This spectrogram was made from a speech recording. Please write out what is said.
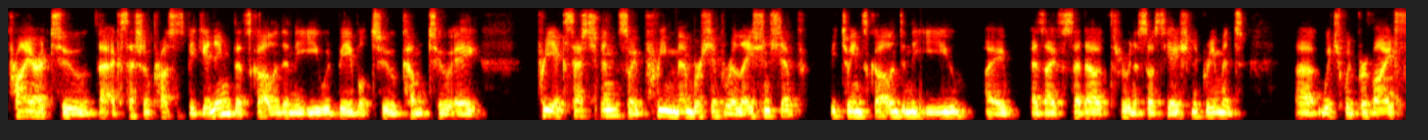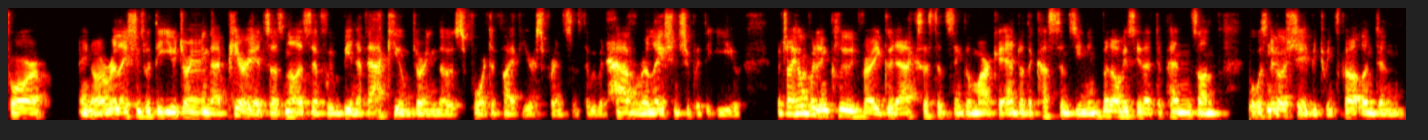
prior to that accession process beginning, that Scotland and the EU would be able to come to a pre-accession, so a pre-membership relationship between Scotland and the EU. I, as I've set out through an association agreement, uh, which would provide for you know, our relations with the EU during that period. So it's not as if we would be in a vacuum during those four to five years, for instance, that we would have a relationship with the EU, which I hope would include very good access to the single market and or the customs union. But obviously that depends on what was negotiated between Scotland and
